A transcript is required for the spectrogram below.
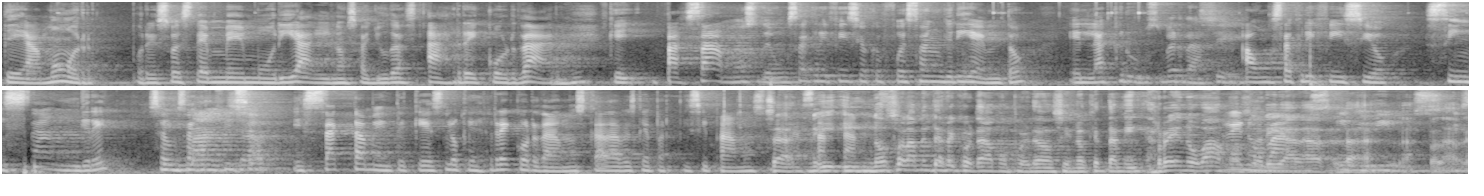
de amor. Por eso este memorial nos ayuda a recordar que pasamos de un sacrificio que fue sangriento en la cruz, ¿verdad? Sí. A un sacrificio sin sangre, o sea, un sacrificio mancha. exactamente que es lo que recordamos cada vez que participamos. O sea, y, y no solamente recordamos, perdón, sino que también renovamos, Renovamos sería la, la- vivimos, la palabra, exacto.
